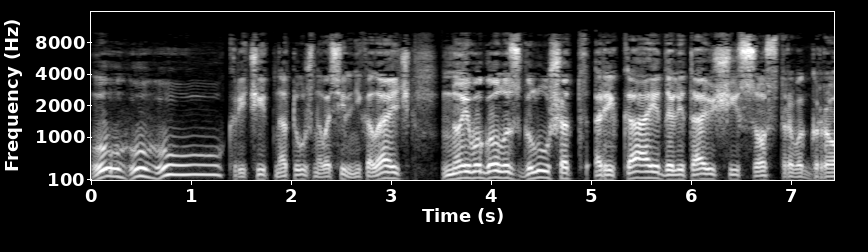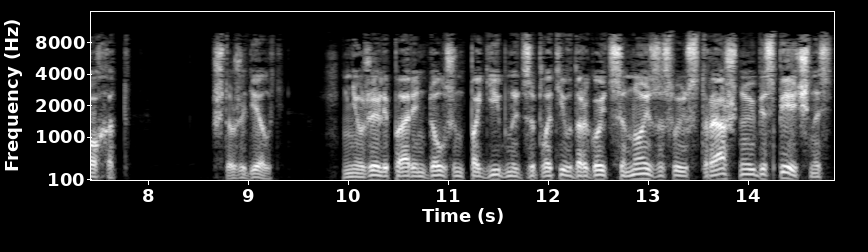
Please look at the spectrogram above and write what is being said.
«У-у-у!» — кричит натужно Василий Николаевич, но его голос глушат река и долетающий с острова грохот. Что же делать? Неужели парень должен погибнуть, заплатив дорогой ценой за свою страшную беспечность?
